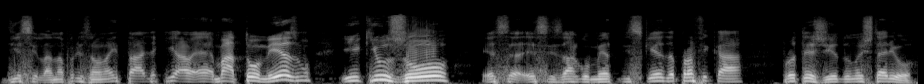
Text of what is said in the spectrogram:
disse lá na prisão na Itália que é, matou mesmo e que usou essa, esses argumentos de esquerda para ficar protegido no exterior.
